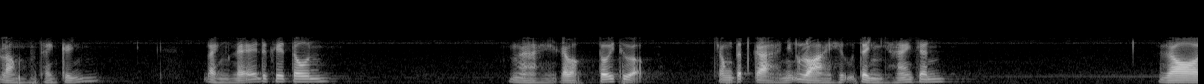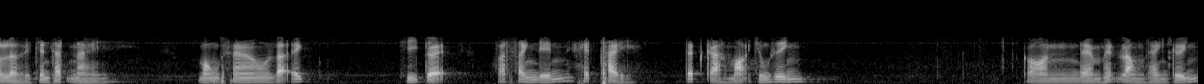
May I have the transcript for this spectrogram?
lòng thành kính đảnh lễ Đức Thế Tôn Ngài là bậc tối thượng trong tất cả những loài hữu tình hai chân. Do lời chân thật này, mong sao lợi ích, trí tuệ phát sanh đến hết thảy tất cả mọi chúng sinh. Còn đem hết lòng thành kính,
